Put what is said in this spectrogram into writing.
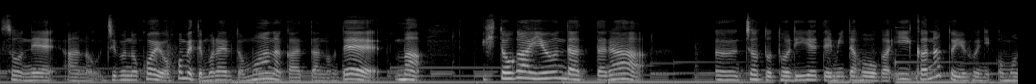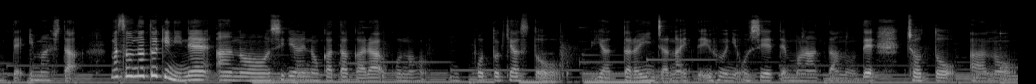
そうねあの自分の声を褒めてもらえると思わなかったのでまあ人が言うんだったらうん、ちょっと取り入れてみた方がいいかなというふうに思っていました。まあ、そんな時にねあの知り合いの方からこのポッドキャストをやったらいいんじゃないっていうふうに教えてもらったのでちょっとあの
